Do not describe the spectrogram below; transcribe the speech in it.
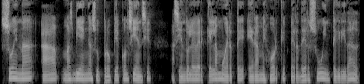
suena a más bien a su propia conciencia, haciéndole ver que la muerte era mejor que perder su integridad,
